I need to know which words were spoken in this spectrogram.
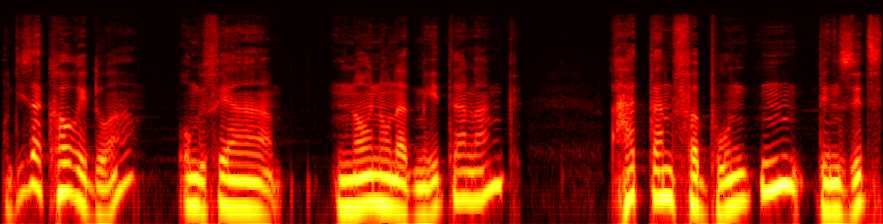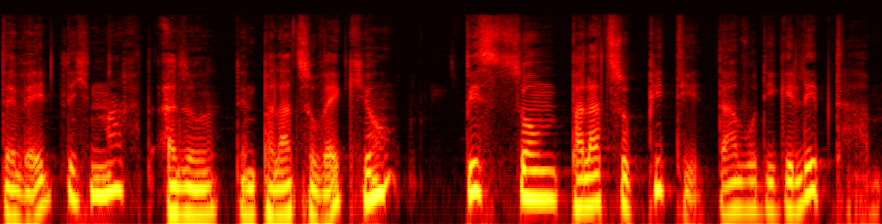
Und dieser Korridor ungefähr 900 Meter lang, hat dann verbunden den Sitz der weltlichen Macht, also den Palazzo Vecchio, bis zum Palazzo Pitti, da wo die gelebt haben.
